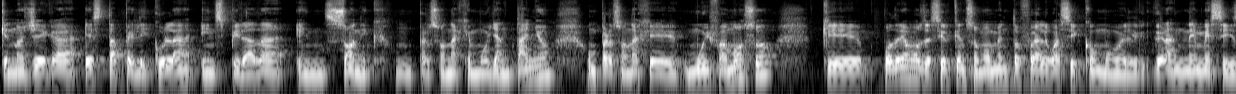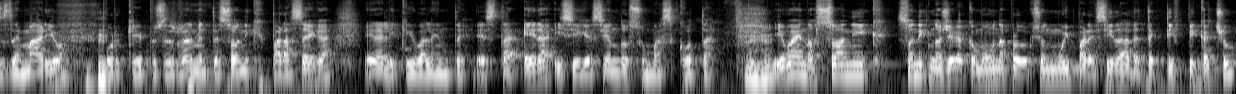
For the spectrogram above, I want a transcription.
que nos llega esta película inspirada en Sonic, un personaje muy antaño, un personaje muy famoso que podríamos decir que en su momento fue algo así como el gran némesis de Mario, porque pues realmente Sonic para Sega era el equivalente. Esta era y sigue siendo su mascota. Y bueno, Sonic, Sonic nos llega como una producción muy parecida a Detective Pikachu.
